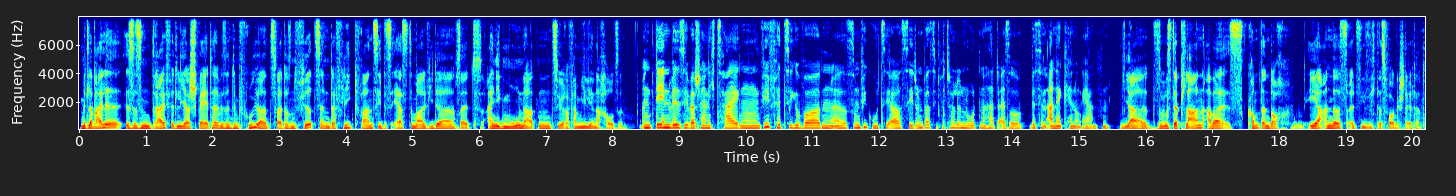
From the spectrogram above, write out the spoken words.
Mittlerweile ist es ein Dreivierteljahr später, wir sind im Frühjahr 2014 und da fliegt Franzi das erste Mal wieder seit einigen Monaten zu ihrer Familie nach Hause. Und denen will sie wahrscheinlich zeigen, wie fit sie geworden ist und wie gut sie aussieht und was sie für tolle Noten hat, also ein bisschen Anerkennung ernten. Ja, so ist der Plan, aber es kommt dann doch eher anders, als sie sich das vorgestellt hat.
